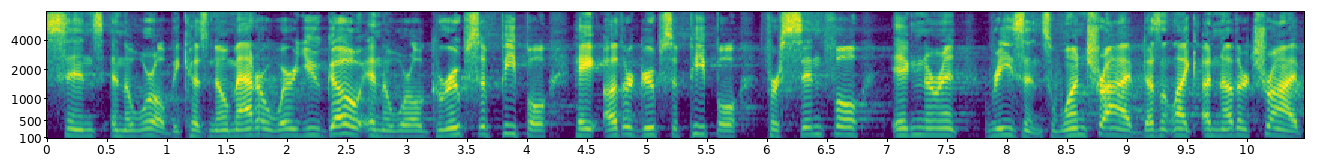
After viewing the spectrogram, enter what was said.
sins in the world because no matter where you go in the world, groups of people hate other groups of people for sinful, ignorant reasons. One tribe doesn't like another tribe.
